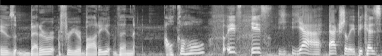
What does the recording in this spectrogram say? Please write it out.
is better for your body than alcohol? if if yeah, actually, because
